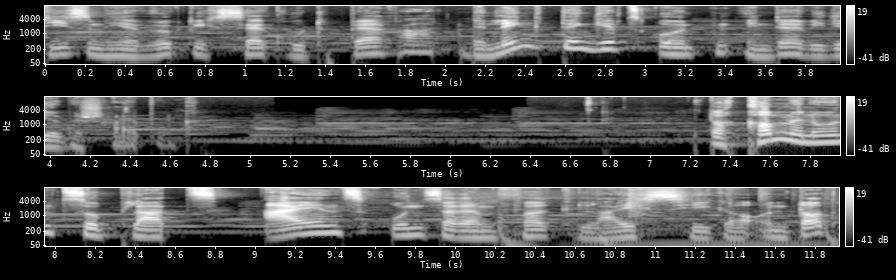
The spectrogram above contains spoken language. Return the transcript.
diesem hier wirklich sehr gut beraten. Den Link, den gibt es unten in der Videobeschreibung. Doch kommen wir nun zu Platz 1 unserem Vergleichssieger und dort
